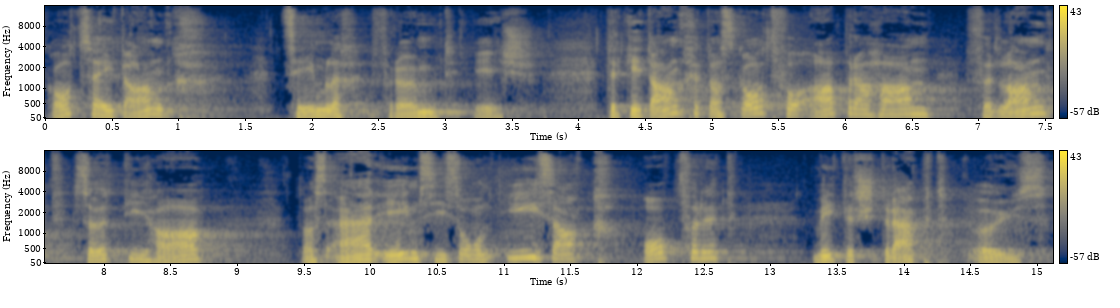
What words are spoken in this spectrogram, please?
Gott sei Dank, ziemlich fremd ist. Der Gedanke, dass Gott von Abraham verlangt sollte haben, dass er ihm sein Sohn Isaac opfert, widerstrebt uns.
